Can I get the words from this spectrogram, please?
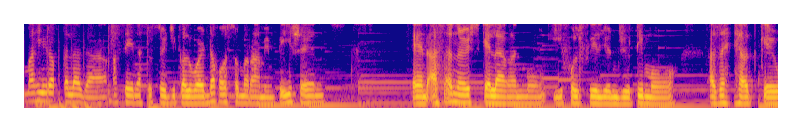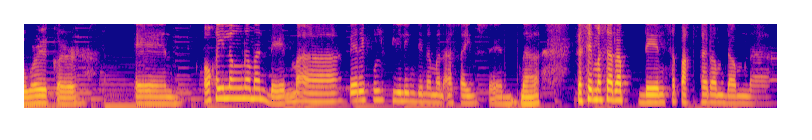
mahirap talaga kasi nasa surgical ward ako so maraming patients. And as a nurse, kailangan mong i-fulfill yung duty mo as a healthcare worker. And okay lang naman din, ma very fulfilling din naman as I've said na kasi masarap din sa pakiramdam na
